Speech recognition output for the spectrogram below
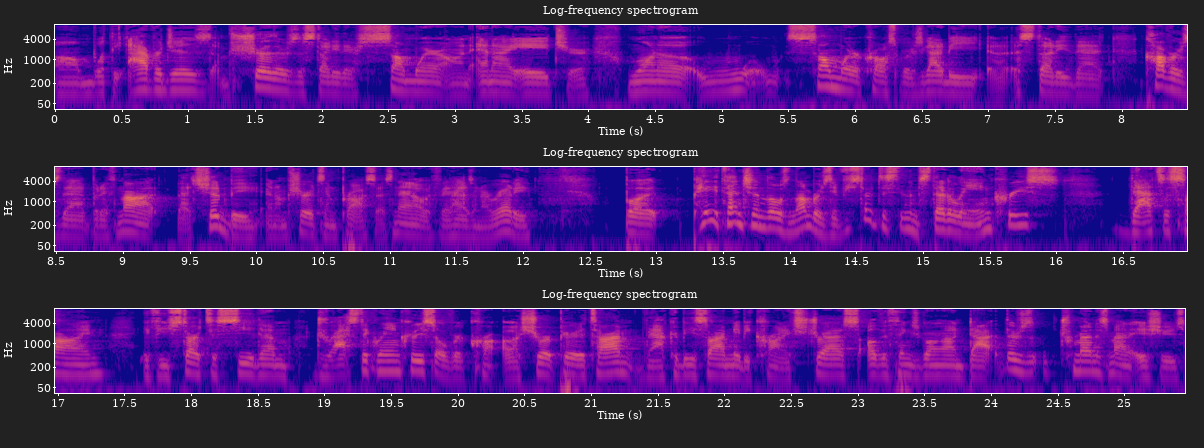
um, what the average is. I'm sure there's a study there somewhere on NIH or one somewhere across the board. There's got to be a study that covers that, but if not, that should be, and I'm sure it's in process now if it hasn't already. But pay attention to those numbers. If you start to see them steadily increase, that's a sign. If you start to see them drastically increase over a short period of time, that could be a sign. Maybe chronic stress, other things going on. There's a tremendous amount of issues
